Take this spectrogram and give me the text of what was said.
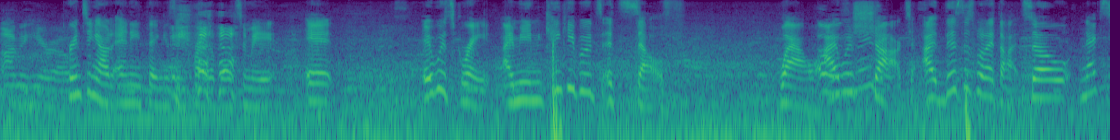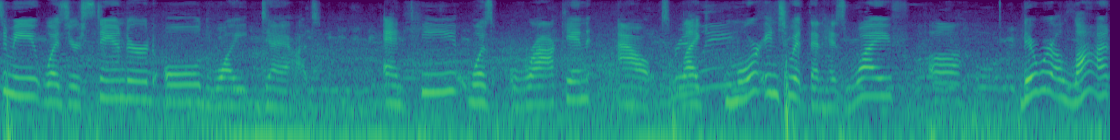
I'm a hero. Printing out anything is incredible to me. It it was great. I mean, Kinky Boots itself. Wow, Oh, I was amazing. shocked. I, this is what I thought. So next to me was your standard old white dad, and he was rocking out like more into it than his wife. Uh, There were a lot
